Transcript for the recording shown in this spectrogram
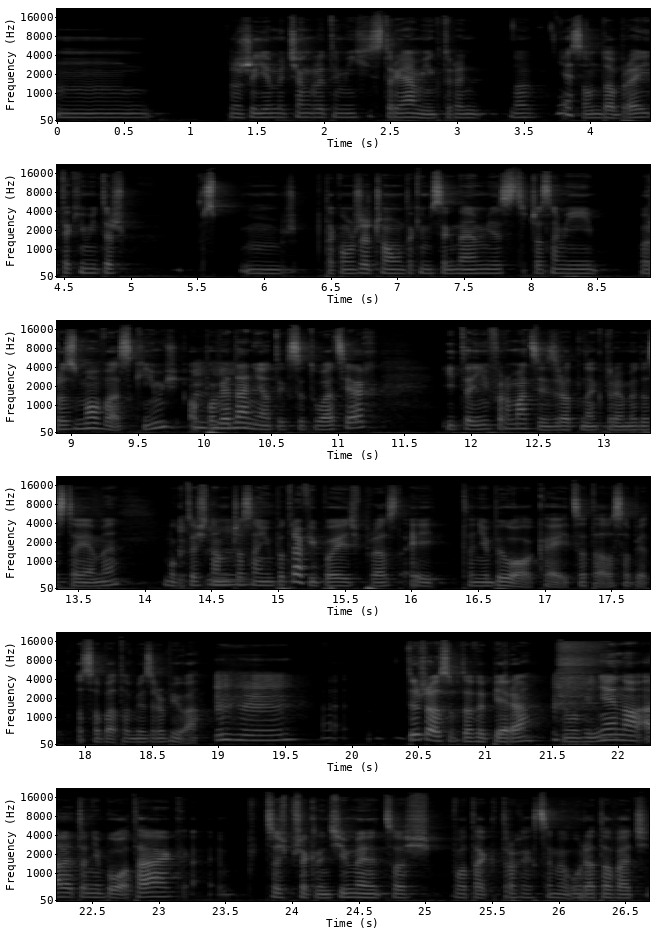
mm, żyjemy ciągle tymi historiami, które no, nie są dobre i takimi też mm, taką rzeczą, takim sygnałem jest czasami rozmowa z kimś, Mhm. opowiadanie o tych sytuacjach i te informacje zwrotne, które my dostajemy, bo ktoś nam Mhm. czasami potrafi powiedzieć wprost, ej, to nie było okej, co ta osobie, osoba tobie zrobiła. Mhm. Dużo osób to wypiera, mówi, nie no, ale to nie było tak, coś przekręcimy, coś, bo tak trochę chcemy uratować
